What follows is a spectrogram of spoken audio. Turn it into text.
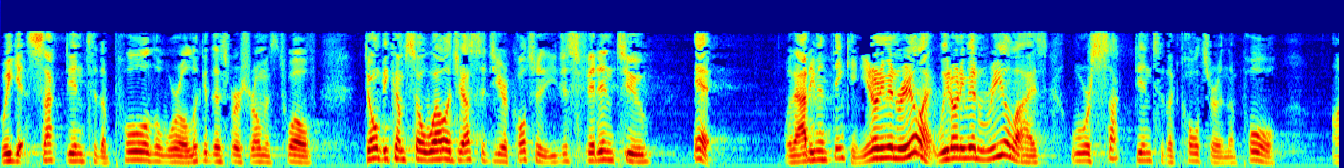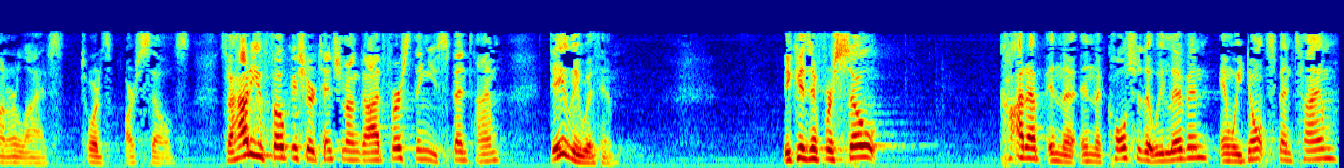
we get sucked into the pull of the world. Look at this verse, Romans 12. Don't become so well adjusted to your culture that you just fit into it without even thinking. You don't even realize. We don't even realize we're sucked into the culture and the pull on our lives towards ourselves. So how do you focus your attention on God? First thing, you spend time daily with Him. Because if we're so caught up in the in the culture that we live in and we don't spend time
